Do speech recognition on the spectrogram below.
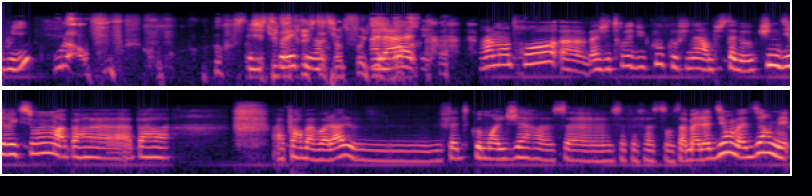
Oui. Oula une incrustation de folie. Voilà, alors. vraiment trop. Euh, bah, j'ai trouvé du coup qu'au final, en plus, t'avais aucune direction à part, à part, à part bah voilà, le, le fait comment elle gère euh, sa, sa, sa, sa maladie, on va dire. Mais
